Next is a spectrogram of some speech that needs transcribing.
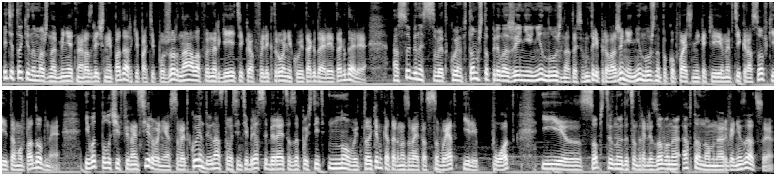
Эти токены можно обменять на различные подарки по типу журналов, энергетиков, электронику и так далее, и так далее. Особенность Sweatcoin в том, что приложению не нужно, то есть внутри приложения не нужно покупать никакие NFT-кроссовки и тому подобное. И вот, получив финансирование, Sweatcoin 12 сентября собирается запустить новый токен, который называется Sweat или под и собственную децентрализованную автономную организацию.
